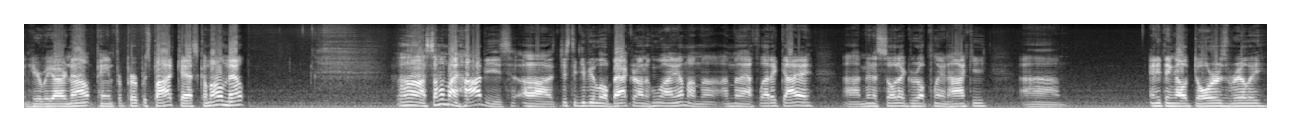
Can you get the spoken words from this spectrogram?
And here we are now, Pain for Purpose podcast. Come on now. Uh, some of my hobbies, uh, just to give you a little background on who I am, I'm, a, I'm an athletic guy. Uh, Minnesota, I grew up playing hockey. Um, anything outdoors, really.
